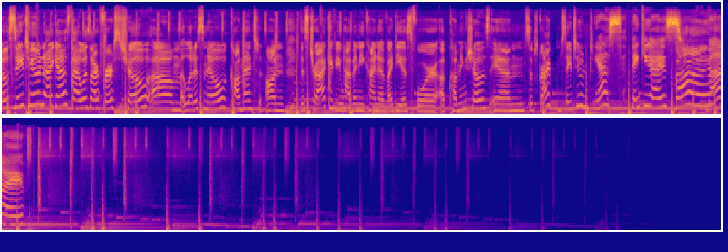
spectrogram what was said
So stay tuned, I guess. That was our first show. Um, let us know, comment on this track if you have any kind of ideas for upcoming shows, and subscribe. Stay tuned. yes. Thank you guys. Bye. Bye.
